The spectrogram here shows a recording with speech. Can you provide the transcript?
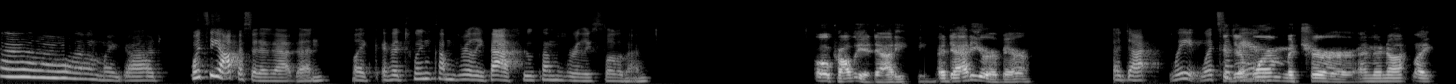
Oh my god. What's the opposite of that then? Like if a twin comes really fast, who comes really slow then? Oh, probably a daddy. A daddy or a bear. A dad. Wait, what's a Because they're more mature and they're not like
